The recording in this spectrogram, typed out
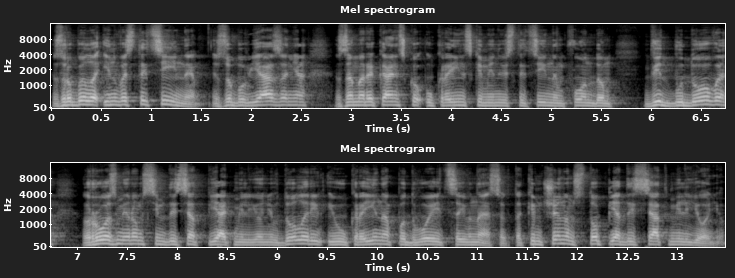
зробила інвестиційне зобов'язання з американсько-українським інвестиційним фондом відбудови розміром 75 мільйонів доларів, і Україна подвоїть цей внесок. Таким чином, 150 мільйонів.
